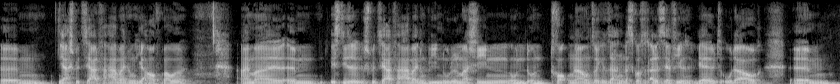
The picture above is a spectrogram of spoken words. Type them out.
ähm, ja, Spezialverarbeitung hier aufbaue. Einmal ähm, ist diese Spezialverarbeitung wie Nudelmaschinen und, und Trockner und solche Sachen, das kostet alles sehr viel Geld. Oder auch ähm,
